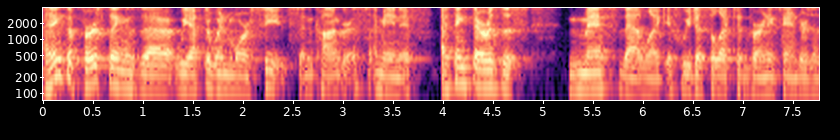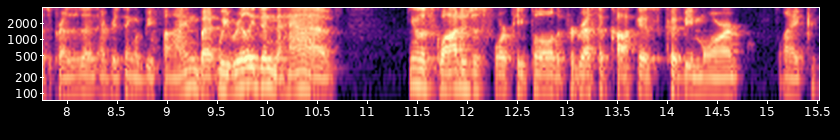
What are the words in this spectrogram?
I think the first thing is that we have to win more seats in Congress. I mean, if I think there was this myth that like if we just elected Bernie Sanders as president, everything would be fine, but we really didn't have you know, the squad is just four people. The progressive caucus could be more like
